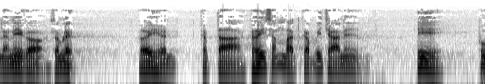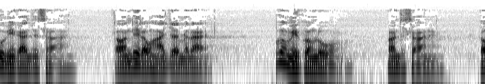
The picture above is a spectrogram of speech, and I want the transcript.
เรื่องนี้ก็สำเร็จ เคยเห็นกับตาเคยสัมผัสกับวิชานี้ ที่ผู้มีการศึกษา ตอนที่เราหายใจไม่ได้ ก็มีความรู้การศึกษาเนี่ยเขา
